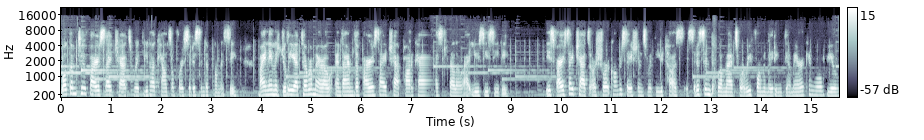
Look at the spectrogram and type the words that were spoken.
Welcome to Fireside Chats with Utah Council for Citizen Diplomacy. My name is Julieta Romero, and I am the Fireside Chat Podcast Fellow at UCCD. These Fireside Chats are short conversations with Utah's citizen diplomats who are reformulating the American worldview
